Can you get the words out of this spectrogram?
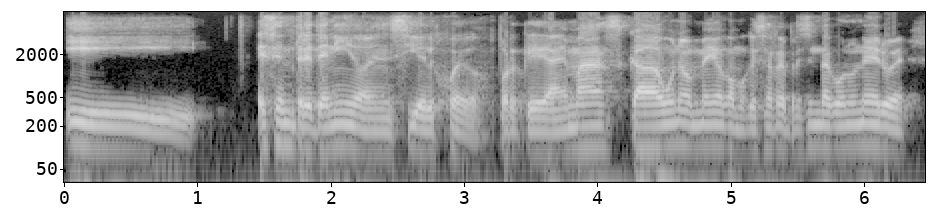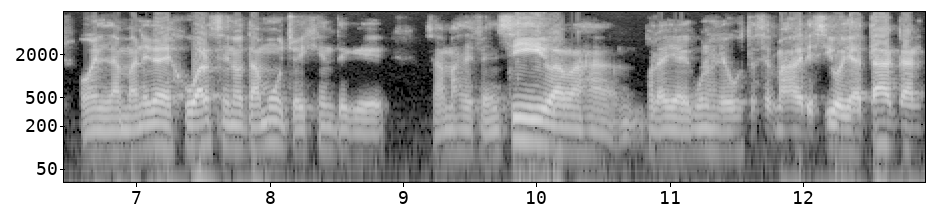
y es entretenido en sí el juego, porque además cada uno medio como que se representa con un héroe, o en la manera de jugar se nota mucho, hay gente que sea más defensiva, más por ahí a algunos les gusta ser más agresivos y atacan,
